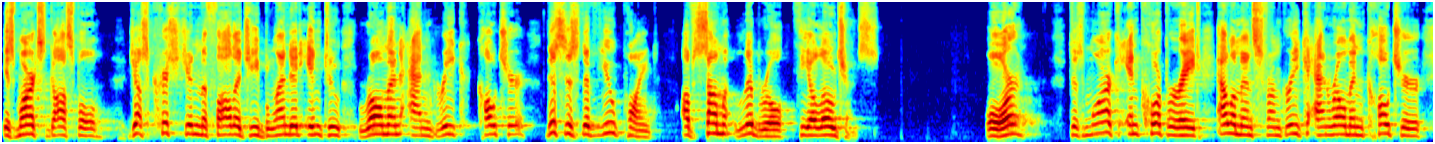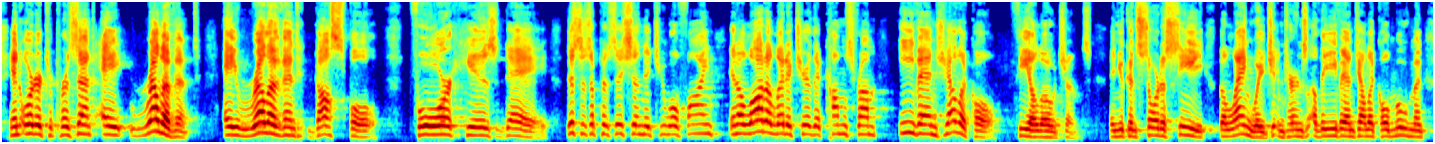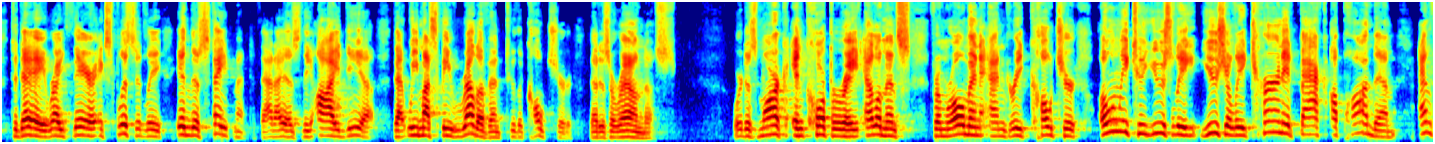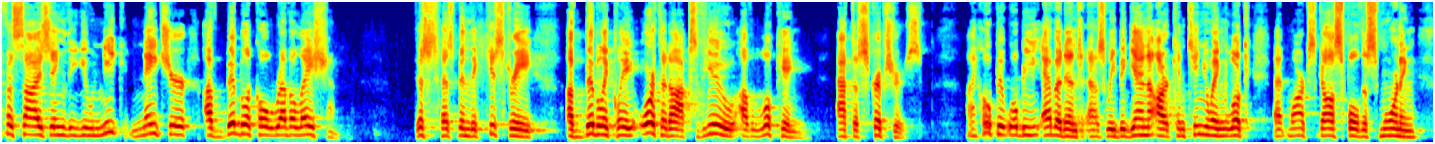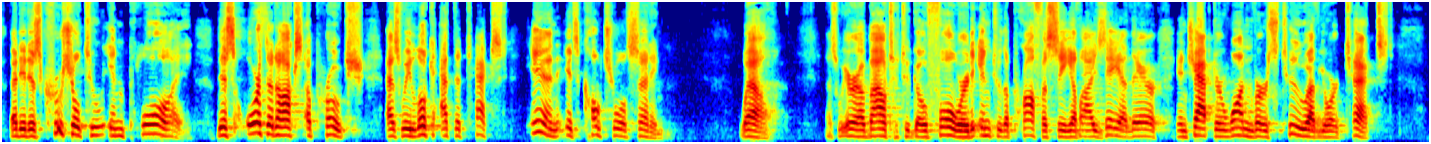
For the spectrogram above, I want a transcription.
Is Mark's gospel just Christian mythology blended into Roman and Greek culture. This is the viewpoint of some liberal theologians. Or does Mark incorporate elements from Greek and Roman culture in order to present a relevant, a relevant gospel for his day? This is a position that you will find in a lot of literature that comes from evangelical theologians. And you can sort of see the language in terms of the evangelical movement today, right there explicitly in this statement. That is the idea that we must be relevant to the culture that is around us. Or does Mark incorporate elements from Roman and Greek culture only to usually, usually turn it back upon them emphasizing the unique nature of biblical revelation. This has been the history of biblically orthodox view of looking at the scriptures. I hope it will be evident as we begin our continuing look at Mark's gospel this morning that it is crucial to employ this orthodox approach as we look at the text in its cultural setting. Well, as we are about to go forward into the prophecy of Isaiah there in chapter 1, verse 2 of your text,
